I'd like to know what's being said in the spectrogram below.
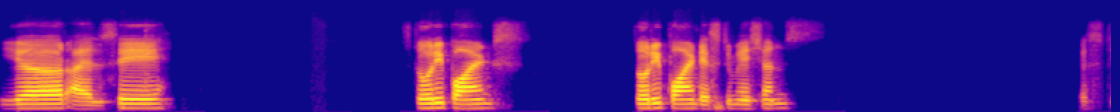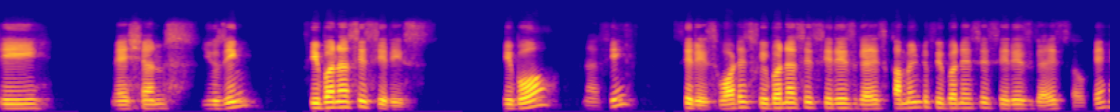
Here I'll say story points, story point estimations, estimations using Fibonacci series. Fibonacci series. What is Fibonacci series, guys? Coming to Fibonacci series, guys. Okay.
